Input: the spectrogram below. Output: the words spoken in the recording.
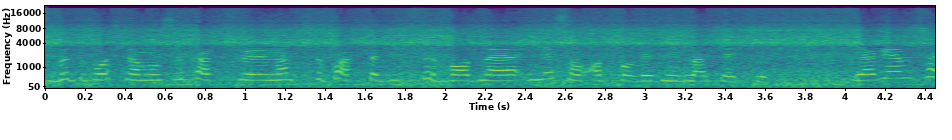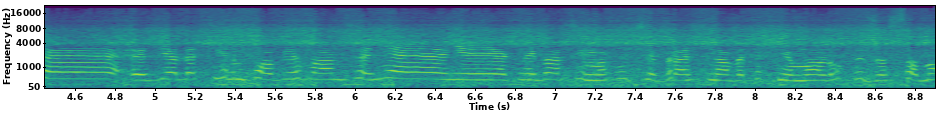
zbyt głośna muzyka, czy na przykład te bitwy wodne nie są odpowiednie dla dzieci. Ja wiem, że wiele firm powie Wam, że nie, nie, jak najbardziej możecie brać nawet takie maluchy ze sobą,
